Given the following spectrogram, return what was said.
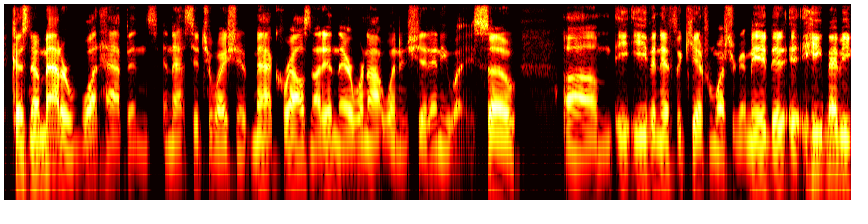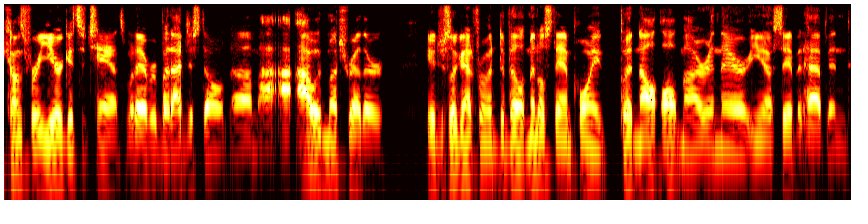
Because no matter what happens in that situation, if Matt Corral's not in there, we're not winning shit anyway. So um, e- even if a kid from Western, I mean, it, it, he maybe comes for a year, gets a chance, whatever. But I just don't. Um, I, I would much rather, you know, just looking at it from a developmental standpoint, putting Alt- Altmyer in there, you know, say if it happened,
